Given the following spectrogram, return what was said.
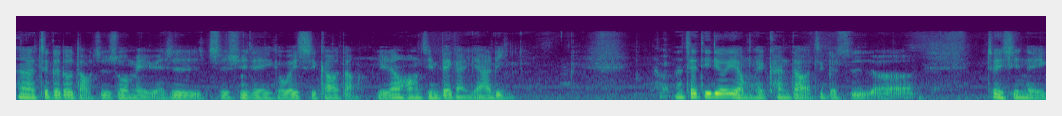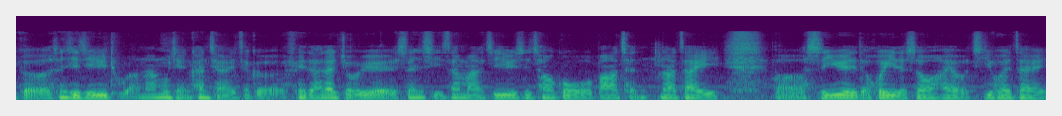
那这个都导致说美元是持续的一个维持高档，也让黄金倍感压力。那在第六页我们可以看到，这个是呃最新的一个升息几率图了。那目前看起来，这个费德在九月升息三码的几率是超过八成。那在呃十一月的会议的时候，还有机会再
